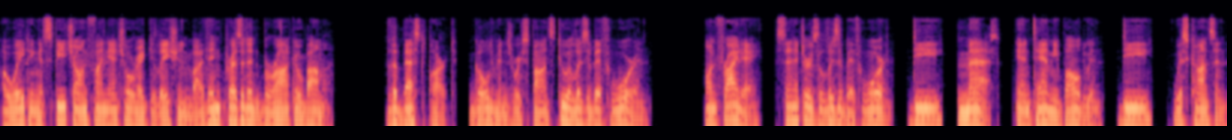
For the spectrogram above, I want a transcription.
Awaiting a speech on financial regulation by then-President Barack Obama. The best part, Goldman's response to Elizabeth Warren. On Friday, Senators Elizabeth Warren, D., Mass., and Tammy Baldwin, D., Wisconsin,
